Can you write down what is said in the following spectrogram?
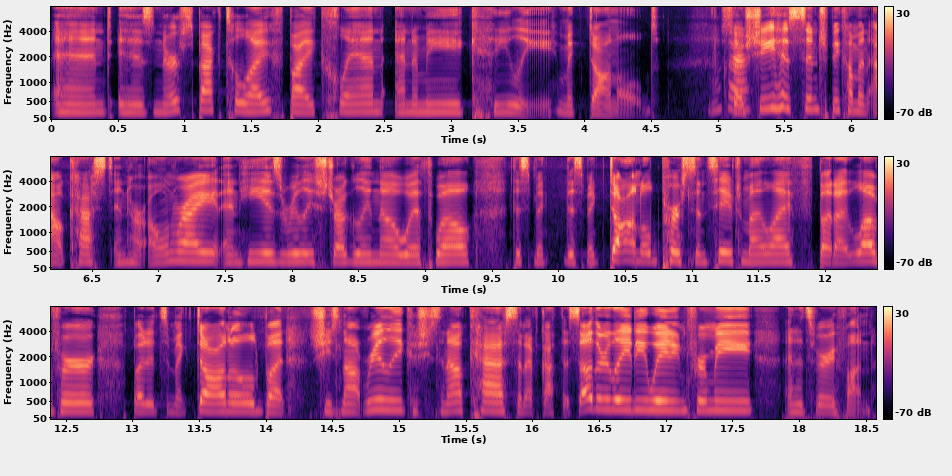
and is nursed back to life by clan enemy Kaylee McDonald. So she has since become an outcast in her own right, and he is really struggling though with well, this Mc- this McDonald person saved my life, but I love her, but it's a McDonald, but she's not really because she's an outcast, and I've got this other lady waiting for me, and it's very fun.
